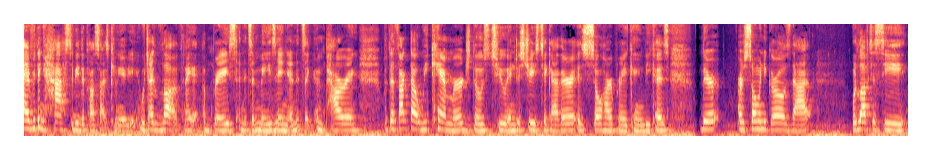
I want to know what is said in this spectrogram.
everything has to be the plus size community, which I love and I embrace, and it's amazing and it's like empowering. But the fact that we can't merge those two industries together is so heartbreaking because there are so many girls that would love to see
